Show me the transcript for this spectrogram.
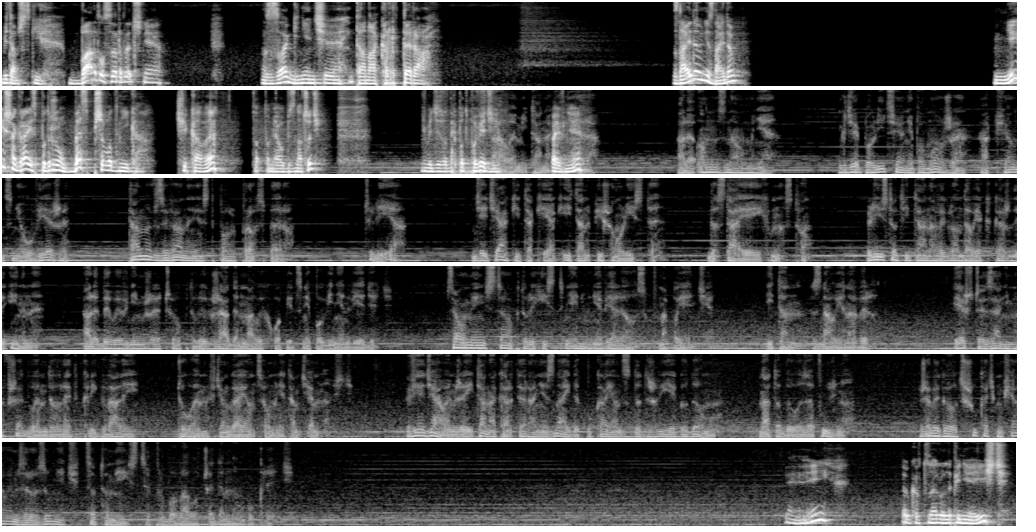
Witam wszystkich bardzo serdecznie. Zaginięcie Itana Cartera. Znajdę, nie znajdę? Mniejsza gra jest podróżą bez przewodnika. Ciekawe, co to miałoby znaczyć. Nie będzie żadnych podpowiedzi. Pewnie. Ale on znał mnie. Gdzie policja nie pomoże, a ksiądz nie uwierzy, tam wzywany jest Paul Prospero, czyli ja. Dzieciaki takie jak Itan piszą listy. Dostaję ich mnóstwo. List od Itana wyglądał jak każdy inny, ale były w nim rzeczy, o których żaden mały chłopiec nie powinien wiedzieć. Są miejsca, o których istnieniu niewiele osób ma pojęcie. Itan znał je na wylot. Jeszcze zanim wszedłem do Red Creek Valley, czułem wciągającą mnie tam ciemność. Wiedziałem, że Itana Cartera nie znajdę pukając do drzwi jego domu. Na to było za późno. Żeby go odszukać, musiałem zrozumieć, co to miejsce próbowało przede mną ukryć. Okej. Tylko w tunelu lepiej nie iść.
